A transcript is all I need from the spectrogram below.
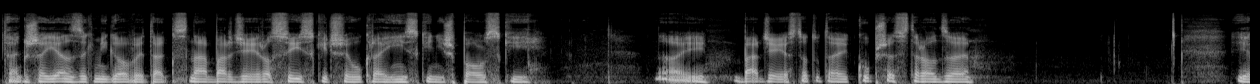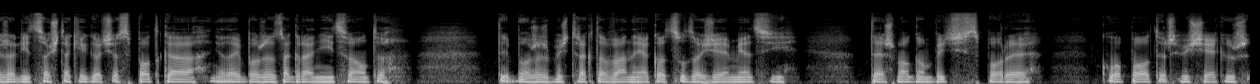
Także język migowy tak zna bardziej rosyjski czy ukraiński niż polski. No i bardziej jest to tutaj ku przestrodze. Jeżeli coś takiego Cię spotka, nie daj Boże, za granicą, to ty możesz być traktowany jako cudzoziemiec i też mogą być spore kłopoty, oczywiście jak już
